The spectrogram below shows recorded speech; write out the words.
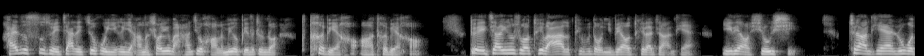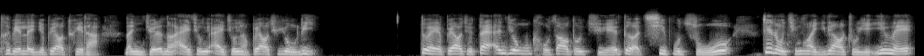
孩子四岁，家里最后一个阳的，稍微晚上就好了，没有别的症状，特别好啊，特别好。对江英说推娃娃都推不动，你不要推了，这两天一定要休息。这两天如果特别累，你就不要推他。那你觉得能艾灸，你艾灸一下，不要去用力。对，不要去戴 N 九五口罩都觉得气不足，这种情况一定要注意，因为。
